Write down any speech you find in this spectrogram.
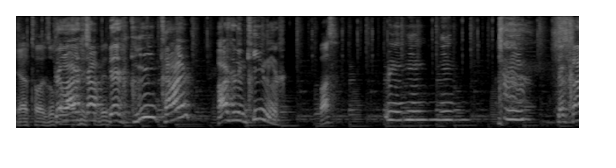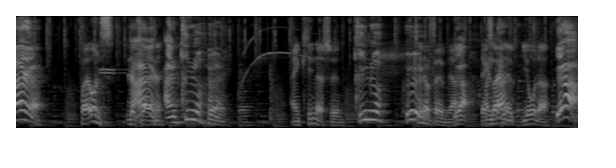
Ja, toll, so der kann man auch nicht gewinnen. der Screen Time hast du den Kinos. Was? Der Kleine. Bei uns? Der Nein, Kleine. ein Kinofilm. Ein Kinderschön. Kinofilm. Kinofilm, ja. Ja. Der Und kleine dann- Yoda. Ja.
